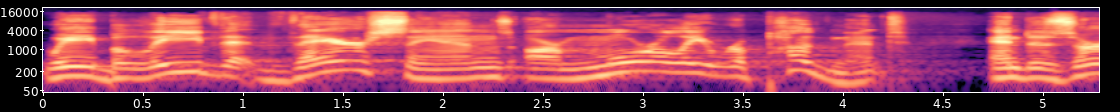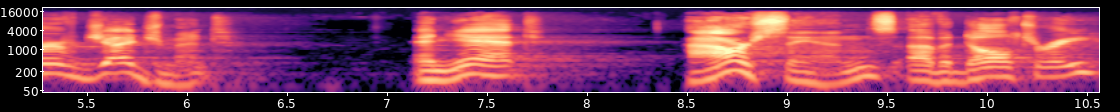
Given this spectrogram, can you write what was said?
We believe that their sins are morally repugnant and deserve judgment, and yet our sins of adultery,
